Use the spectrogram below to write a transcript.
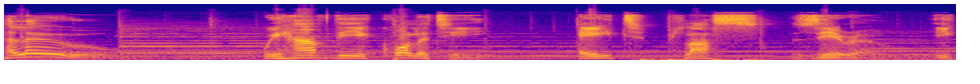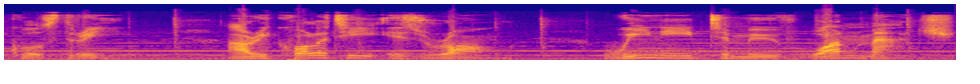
Hello! We have the equality 8 plus 0 equals 3. Our equality is wrong. We need to move one match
